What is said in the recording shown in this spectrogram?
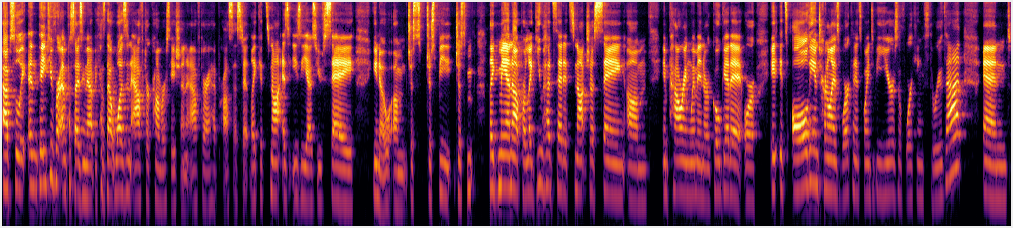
absolutely. And thank you for emphasizing that because that was an after conversation after I had processed it. Like it's not as easy as you say, you know, um just just be just like man up or like you had said it's not just saying um empowering women or go get it or it, it's all the internalized work and it's going to be years of working through that and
